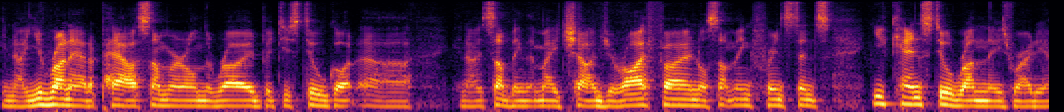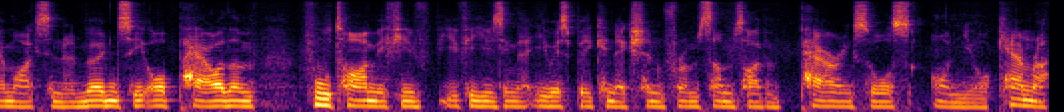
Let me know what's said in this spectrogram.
you know, you run out of power somewhere on the road, but you still got uh, you know, something that may charge your iPhone or something, for instance, you can still run these radio mics in an emergency or power them full time if, you if you're using that USB connection from some type of powering source on your camera.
